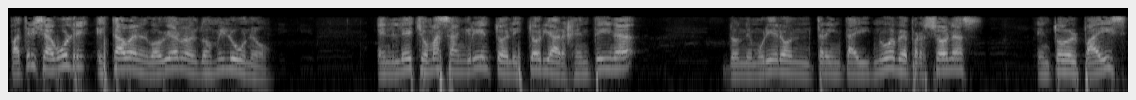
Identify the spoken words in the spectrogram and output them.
Patricia Bullrich estaba en el gobierno del 2001, en el hecho más sangriento de la historia argentina, donde murieron 39 personas en todo el país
